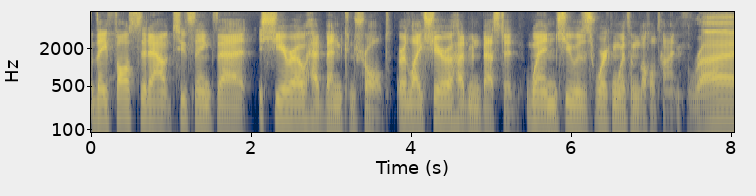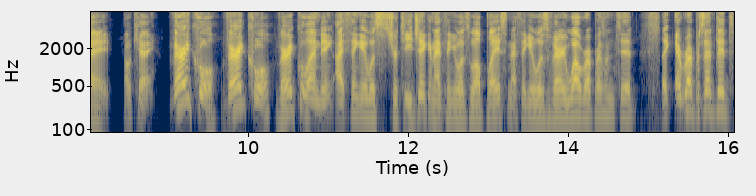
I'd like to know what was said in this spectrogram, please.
they falsed it out to think that Shiro had been controlled or like Shiro had been bested when she was working with him the whole time. Right. Okay. Very cool. Very cool. Very cool ending. I think it was strategic and I think it was well placed and I think it was very well represented. Like it represented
